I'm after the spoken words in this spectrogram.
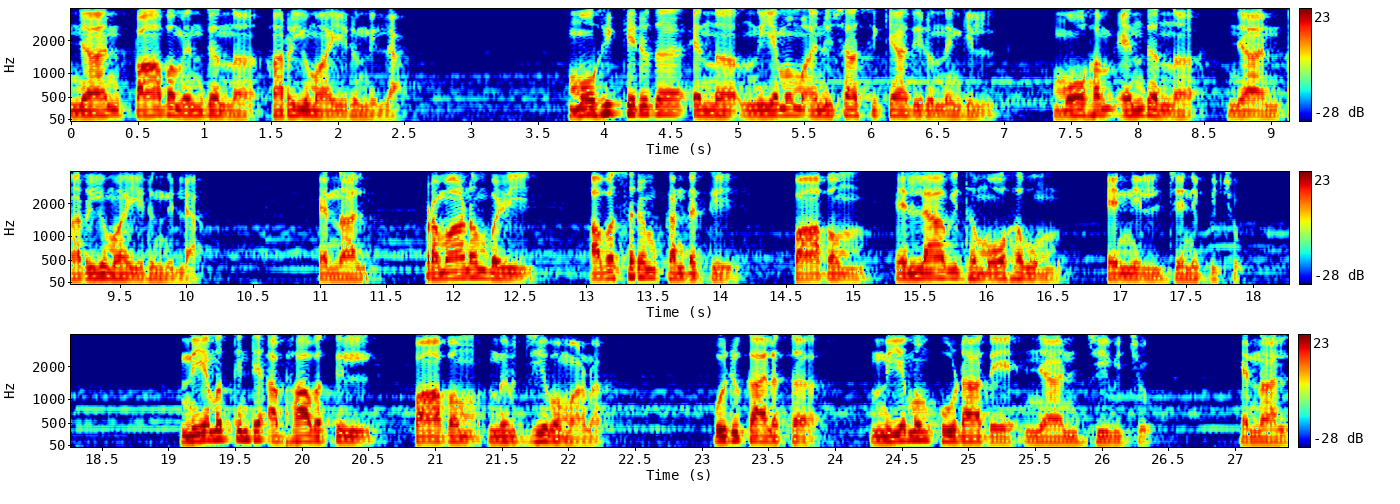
ഞാൻ പാപമെന്തെന്ന് അറിയുമായിരുന്നില്ല. മോഹിക്കരുത് എന്ന് നിയമം അനുശാസിക്കാതിരുന്നെങ്കിൽ മോഹം എന്തെന്ന് ഞാൻ അറിയുമായിരുന്നില്ല. എന്നാൽ പ്രമാണം വഴി അവസരം കണ്ടെത്തി പാപം എല്ലാവിധ മോഹവും എന്നിൽ ജനിപ്പിച്ചു. നിയമത്തിന്റെ അഭാവത്തിൽ പാപം നിർജീവമാണ് ഒരു കാലത്ത് നിയമം കൂടാതെ ഞാൻ ജീവിച്ചു. എന്നാൽ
